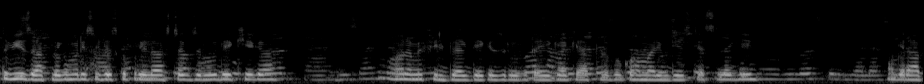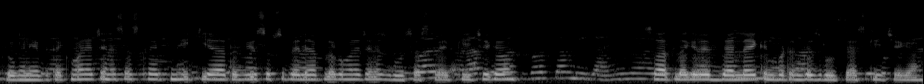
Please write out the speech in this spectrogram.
तो व्यूज़ आप लोग हमारी वीडियोस को पूरी लास्ट तक ज़रूर देखिएगा। और हमें फीडबैक दे के ज़रूर बताइएगा कि आप लोगों को हमारी वीडियोस कैसी लगी। अगर आप लोगों ने अभी तक हमारा चैनल सब्सक्राइब नहीं किया तो व्यू सबसे पहले आप लोग हमारा चैनल ज़रूर सब्सक्राइब कीजिएगा। साथ लगे हुए बेल आइकन बटन को ज़रूर प्रेस कीजिएगा।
